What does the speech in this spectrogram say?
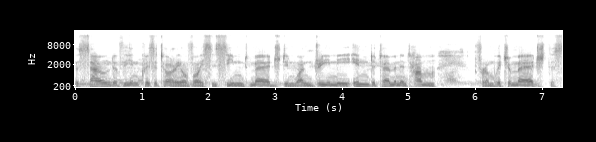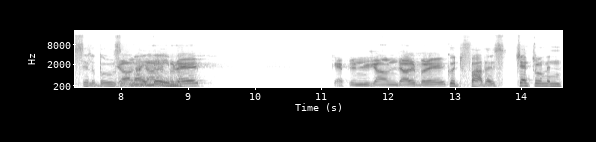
The sound of the inquisitorial voices seemed merged in one dreamy, indeterminate hum, from which emerged the syllables of my name. Captain Jean d'Albret, Good fathers, gentlemen,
